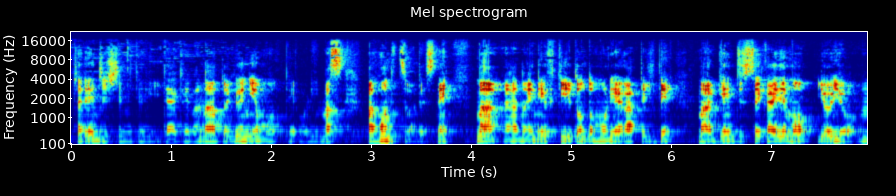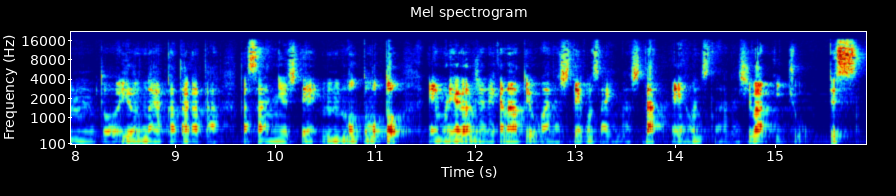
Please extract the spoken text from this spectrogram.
チャレンジしてみていただければなというふうに思っております。まあ、本日はですね、まあ、あの NFT どんどん盛り上がってきて、まあ、現実世界でもいよいよ、うんと、いろんな方々が参入して、うん、もっともっと盛り上がるんじゃないかなというお話でございました。えー、本日の話は以上です。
